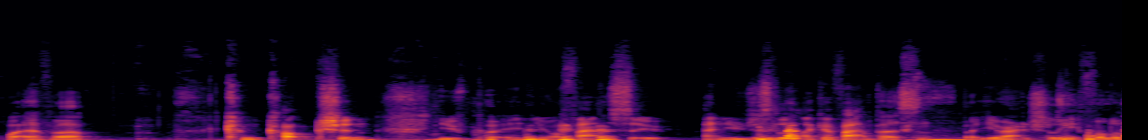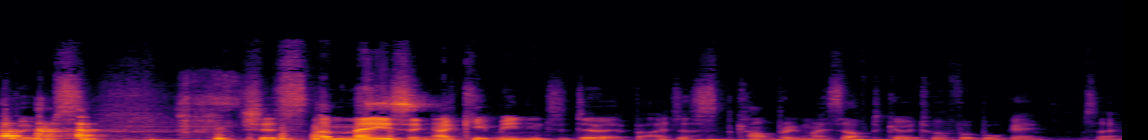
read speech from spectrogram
whatever concoction you've put in your fat suit, and you just look like a fat person, but you're actually full of booze, which is amazing. I keep meaning to do it, but I just can't bring myself to go to a football game. So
